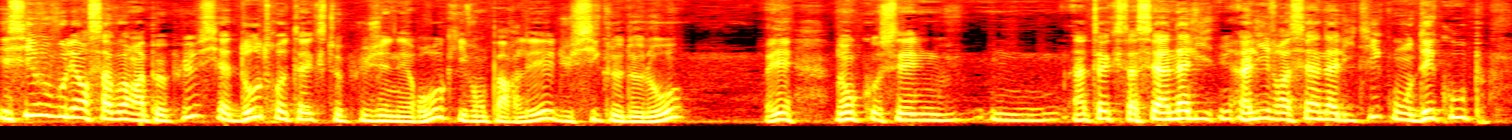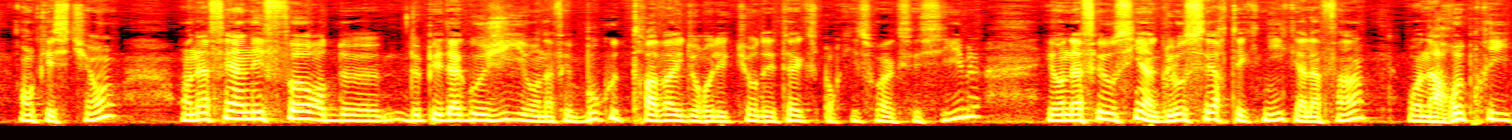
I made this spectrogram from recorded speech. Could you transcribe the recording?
Et si vous voulez en savoir un peu plus, il y a d'autres textes plus généraux qui vont parler du cycle de l'eau. Donc, c'est un texte assez un livre assez analytique où on découpe en questions. On a fait un effort de, de pédagogie, on a fait beaucoup de travail de relecture des textes pour qu'ils soient accessibles, et on a fait aussi un glossaire technique à la fin, où on a repris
